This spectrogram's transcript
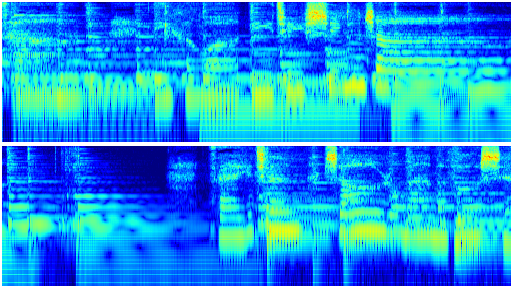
擦你和我一起欣赏，在眼前笑容慢慢浮现。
